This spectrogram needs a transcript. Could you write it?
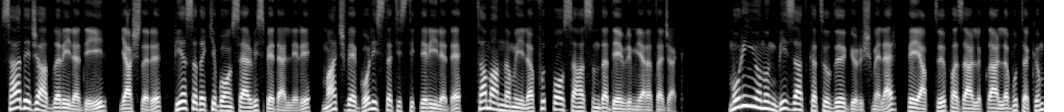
sadece adlarıyla değil, yaşları, piyasadaki bonservis bedelleri, maç ve gol istatistikleriyle de tam anlamıyla futbol sahasında devrim yaratacak. Mourinho'nun bizzat katıldığı görüşmeler ve yaptığı pazarlıklarla bu takım,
